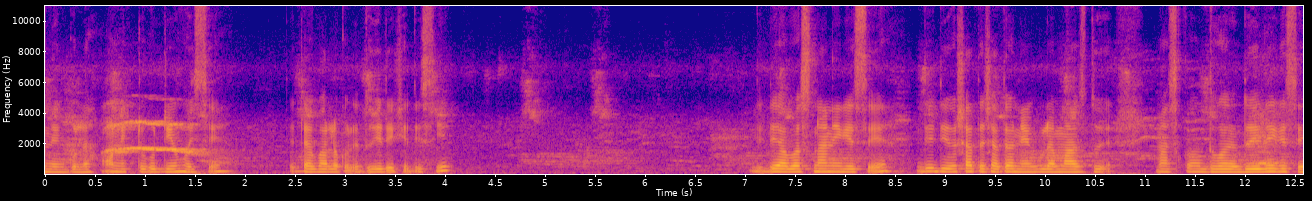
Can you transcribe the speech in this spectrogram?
অনেকগুলো, অনেকটুকু ডিম হয়েছে। এটা ভালো করে ধুয়ে রেখে দিছি। দিদি আবার স্নানে গেছে। দিদিও সাথে সাথে অনেকগুলো মাছ ধুয়ে মাছ ধোয়া ধুয়ে দিয়ে গেছে।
